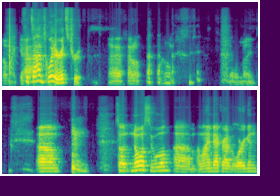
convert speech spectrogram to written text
oh my god. if it's on Twitter, it's true. Uh, I don't. I don't never mind. Um, so Noah Sewell, um, a linebacker out of Oregon.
